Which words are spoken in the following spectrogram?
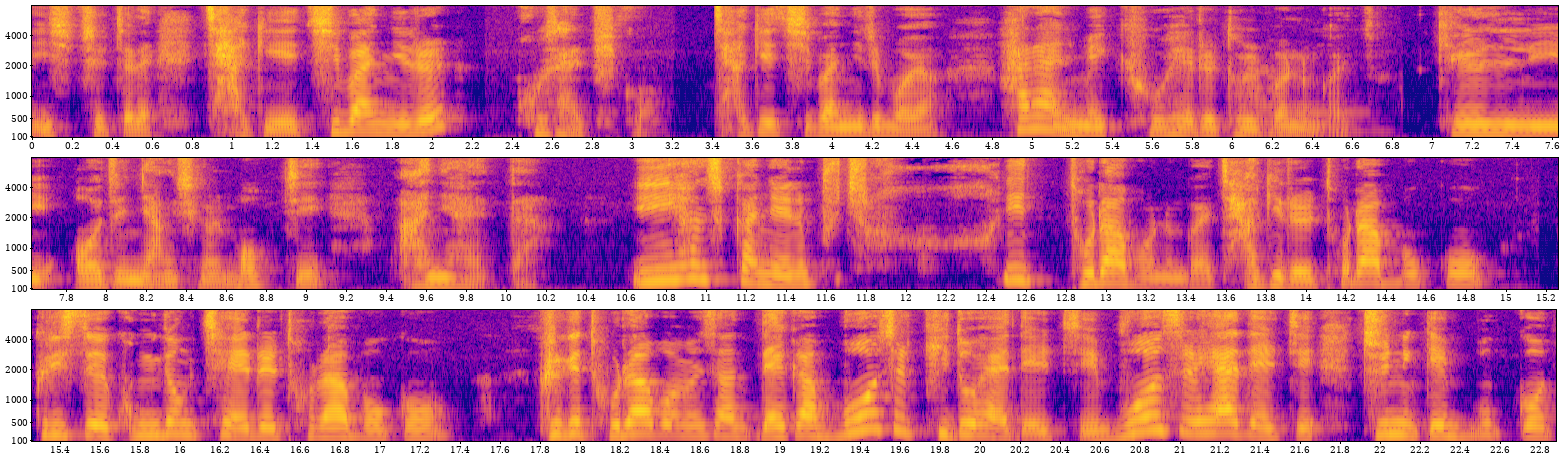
27절에 자기의 집안일을 보살피고 자기의 집안일이 뭐야? 하나님의 교회를 돌보는 거죠. 게을리 얻은 양식을 먹지 아니하였다. 이 현숙한 여인은 부지런히 돌아보는 거예요. 자기를 돌아보고 그리스도의 공동체를 돌아보고 그렇게 돌아보면서 내가 무엇을 기도해야 될지, 무엇을 해야 될지 주님께 묻고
